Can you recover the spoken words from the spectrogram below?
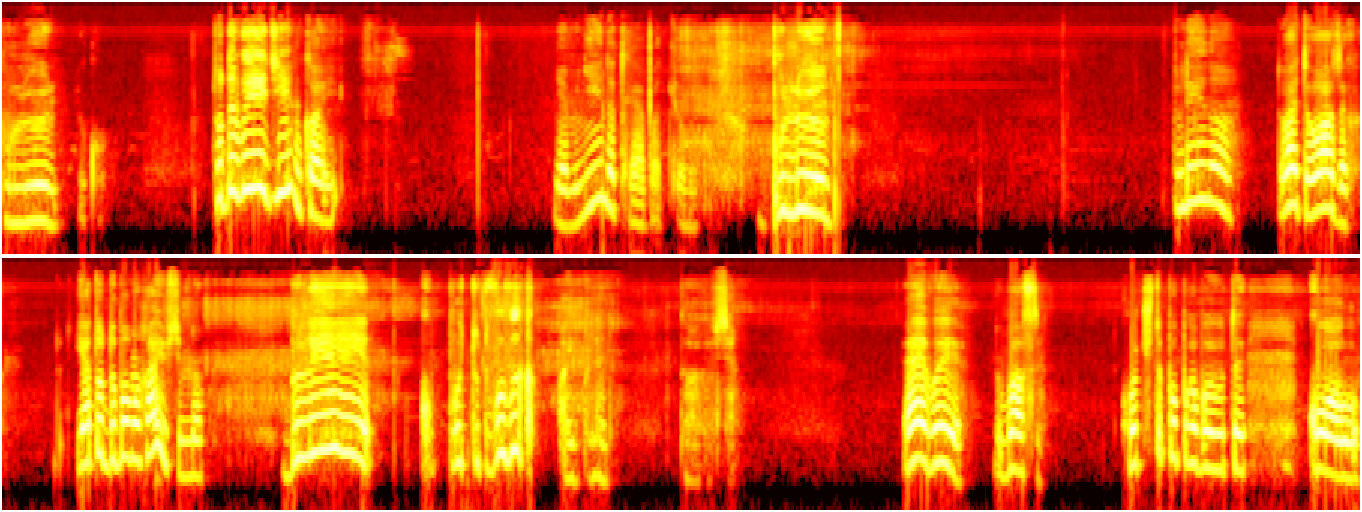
Блін. Тут диви, Дімка. Ні, мені не треба цього. Блін. Блін. Давайте лазер. Я тут допомагаю всім, но. Блін. Ой, тут велик. Ай, блін. Вдарився. Ей, ви, баси. Хочете попробувати колу?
